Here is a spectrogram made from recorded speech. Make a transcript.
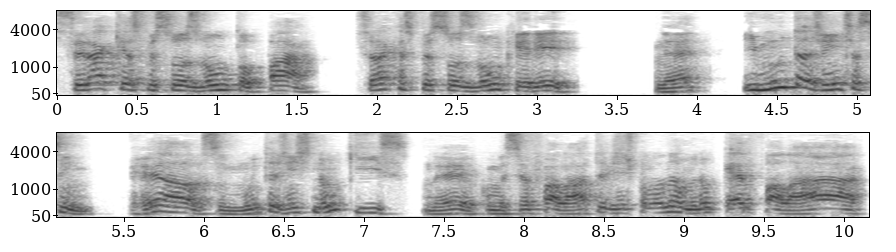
Será que as pessoas vão topar? Será que as pessoas vão querer? Né? E muita gente, assim, real, assim, muita gente não quis, né? Eu comecei a falar, teve gente falando, não, mas não quero falar,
